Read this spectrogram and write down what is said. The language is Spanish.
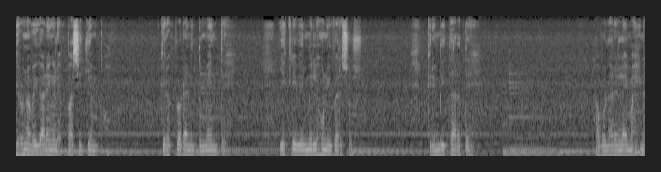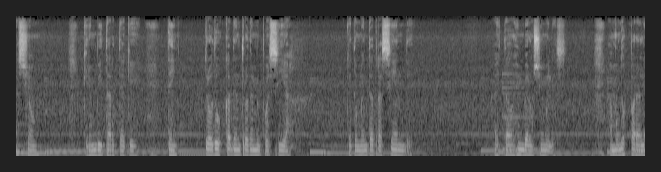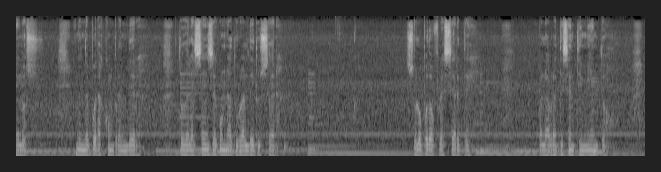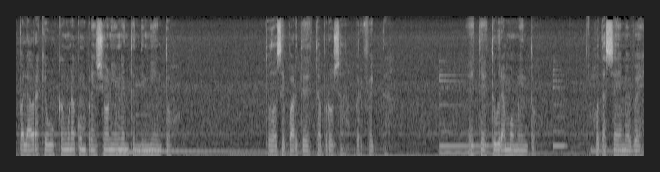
Quiero navegar en el espacio y tiempo. Quiero explorar en tu mente y escribir miles universos. Quiero invitarte a volar en la imaginación. Quiero invitarte a que te introduzcas dentro de mi poesía, que tu mente trasciende a estados inverosímiles, a mundos paralelos, en donde puedas comprender toda la esencia con natural de tu ser. Solo puedo ofrecerte palabras de sentimiento, palabras que buscan una comprensión y un entendimiento. Todo hace parte de esta prosa perfecta. Este es tu gran momento. JCMB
